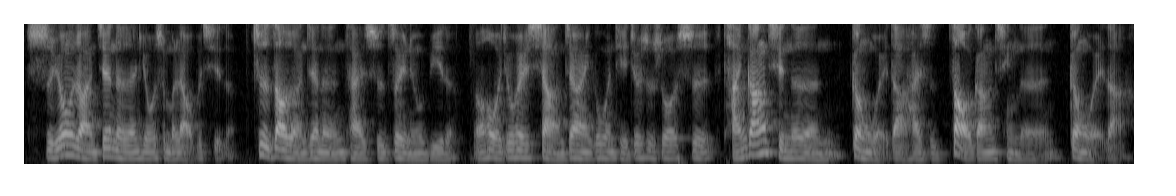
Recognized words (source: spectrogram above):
使用软件的人有什么了不起的？制造软件的人才是最牛逼的。然后我就会想这样一个问题，就是说是弹钢琴的人更伟大，还是造钢琴的人更伟大？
